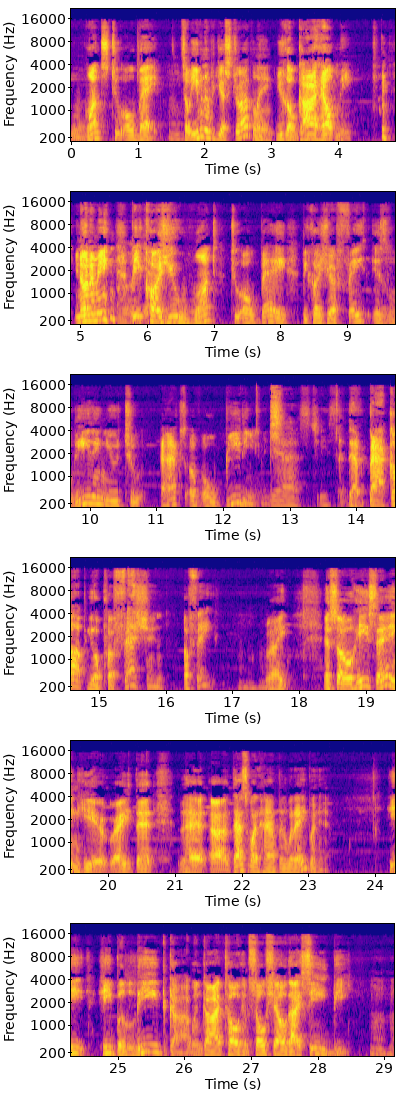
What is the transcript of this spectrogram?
wants to obey. So even if you're struggling you go god help me. You know what i mean? Oh, because you want to obey because your faith is leading you to acts of obedience Yes, Jesus. that back up your profession of faith right? And so he's saying here right that that uh, that's what happened with abraham. He he believed god. When god told him so shall thy seed be. Hmm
